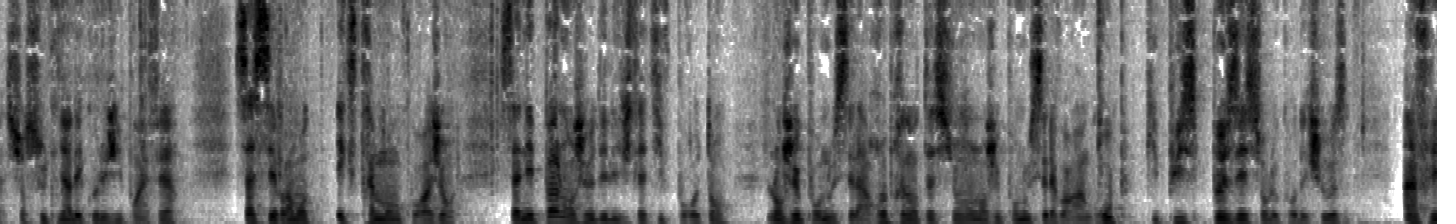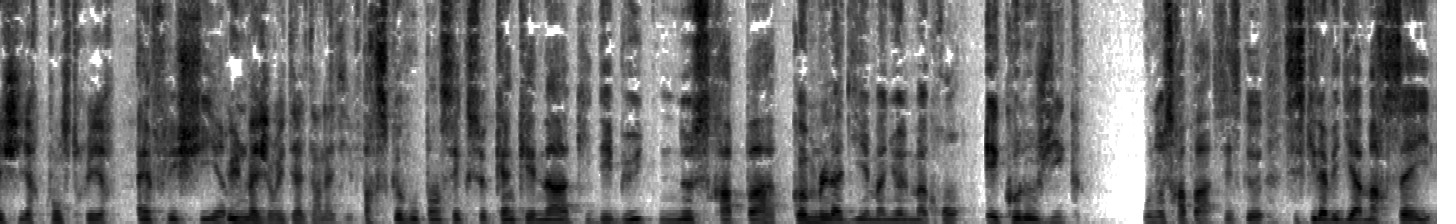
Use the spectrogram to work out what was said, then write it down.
bah, sur soutenirlécologie.fr. Ça, c'est vraiment extrêmement encourageant. Ça n'est pas l'enjeu des législatives pour autant. L'enjeu pour nous, c'est la représentation. L'enjeu pour nous, c'est d'avoir un groupe qui puisse peser sur le cours des choses infléchir, construire infléchir, une majorité alternative. Parce que vous pensez que ce quinquennat qui débute ne sera pas, comme l'a dit Emmanuel Macron, écologique ou ne sera pas. C'est ce qu'il ce qu'il avait dit à Marseille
